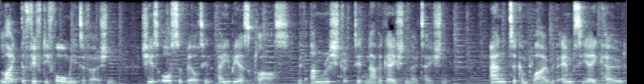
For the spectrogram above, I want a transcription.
Like the 54 metre version, she is also built in ABS class with unrestricted navigation notation and to comply with MCA code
